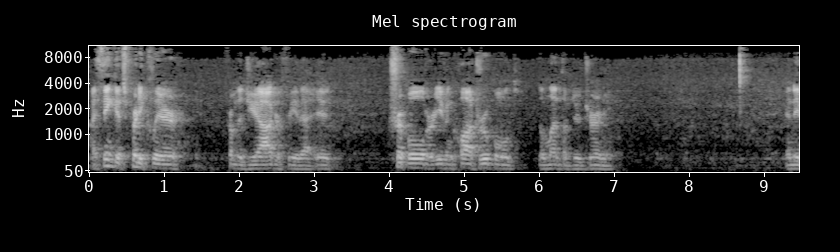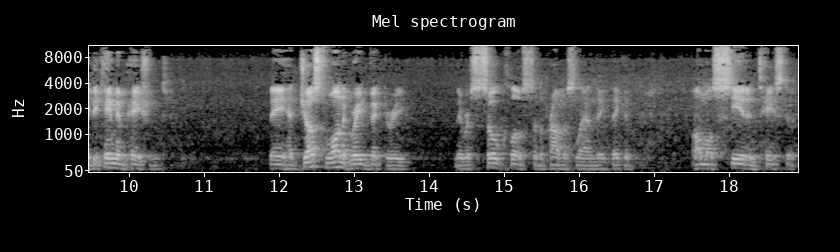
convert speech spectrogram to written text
I think it's pretty clear from the geography that it tripled or even quadrupled the length of their journey. And they became impatient. They had just won a great victory. They were so close to the promised land, they, they could almost see it and taste it.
